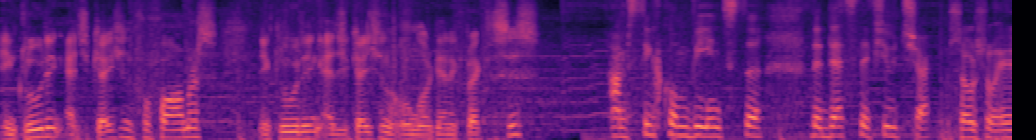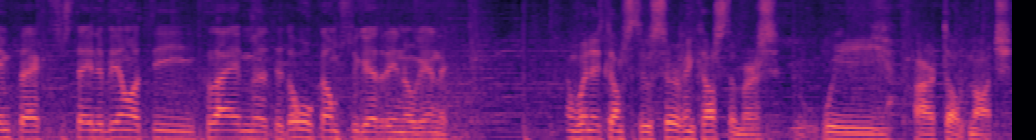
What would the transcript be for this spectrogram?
including education for farmers, including education on organic practices. I'm still convinced uh, that that's the future. Social impact, sustainability, climate, it all comes together in organic. And when it comes to serving customers, we are top notch.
